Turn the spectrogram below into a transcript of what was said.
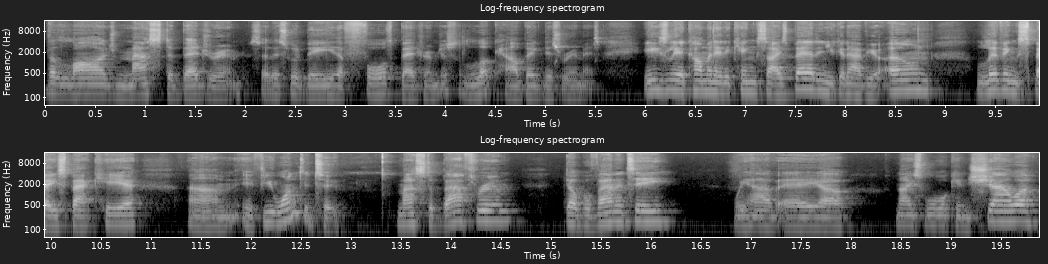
the large master bedroom. So this would be the fourth bedroom. Just look how big this room is. Easily accommodate a king-size bed and you could have your own living space back here um, if you wanted to. Master bathroom, double vanity. We have a uh, nice walk-in shower.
